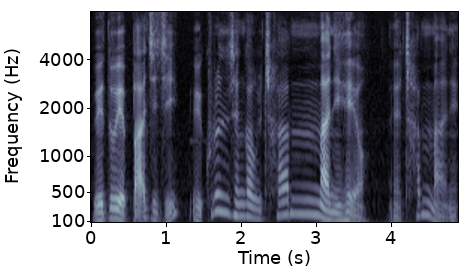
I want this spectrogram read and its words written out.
외도에 빠지지? 예, 그런 생각을 참 많이 해요. 예, 참 많이. 해.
